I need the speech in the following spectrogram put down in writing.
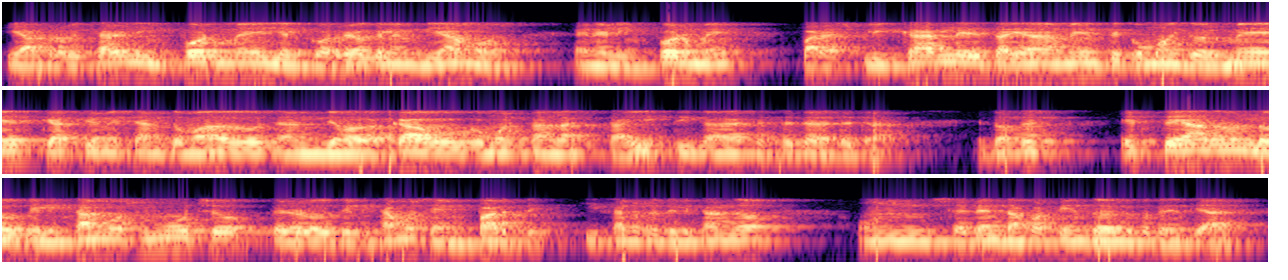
y aprovechar el informe y el correo que le enviamos en el informe para explicarle detalladamente cómo ha ido el mes, qué acciones se han tomado, se han llevado a cabo, cómo están las estadísticas, etcétera, etcétera. Entonces, este add-on lo utilizamos mucho, pero lo utilizamos en parte. Quizá estamos utilizando un 70% de su potencial.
